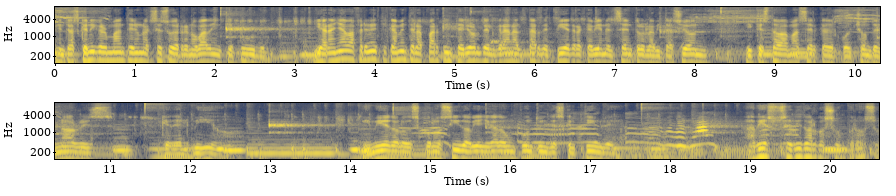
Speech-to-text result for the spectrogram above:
mientras que Niggerman tenía un acceso de renovada inquietud y arañaba frenéticamente la parte interior del gran altar de piedra que había en el centro de la habitación y que estaba más cerca del colchón de Norris que del mío. Mi miedo a lo desconocido había llegado a un punto indescriptible. Había sucedido algo asombroso.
